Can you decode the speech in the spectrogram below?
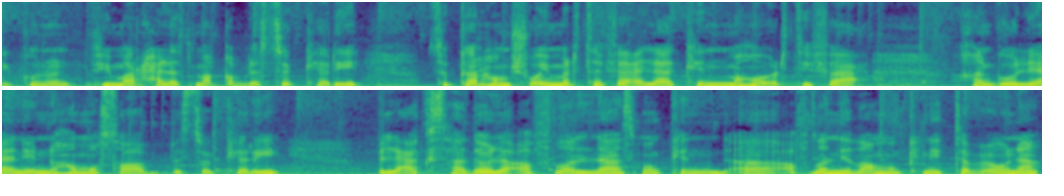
يكونون في مرحلة ما قبل السكري. سكرهم شوي مرتفع لكن ما هو ارتفاع خلينا نقول يعني إنه مصاب بالسكري. بالعكس هذول أفضل ناس ممكن أفضل نظام ممكن يتبعونه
